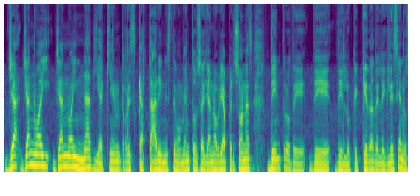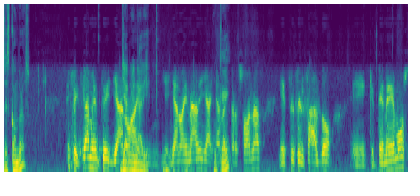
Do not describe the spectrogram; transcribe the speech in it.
ya, ya no hay, ya no hay nadie a quien rescatar en este momento, o sea, ya no habría personas dentro de, de, lo que queda de la iglesia en los escombros. Efectivamente, ya, no, hay, nadie. Ya, no hay nadie, ya, no hay personas. Este es el saldo eh, que tenemos.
